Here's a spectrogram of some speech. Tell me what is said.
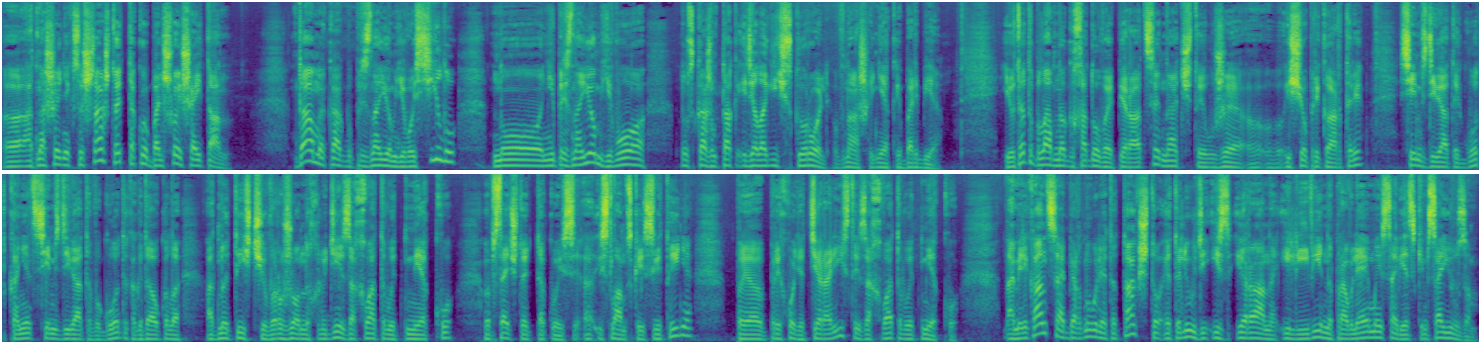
э, отношение к США, что это такой большой шайтан. Да, мы как бы признаем его силу, но не признаем его, ну, скажем так, идеологическую роль в нашей некой борьбе. И вот это была многоходовая операция, начатая уже э, еще при Картере, 79 год, конец 79 года, когда около одной тысячи вооруженных людей захватывают Мекку. Вы представляете, что это такое э, исламская святыня? Приходят террористы и захватывают Мекку. Американцы обернули это так, что это люди из Ирана и Ливии, направляемые Советским Союзом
